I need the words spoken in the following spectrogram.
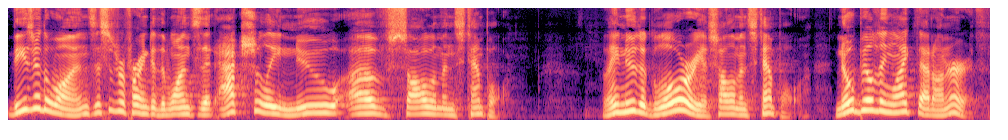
these are the ones, this is referring to the ones that actually knew of Solomon's temple. They knew the glory of Solomon's temple. No building like that on earth.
